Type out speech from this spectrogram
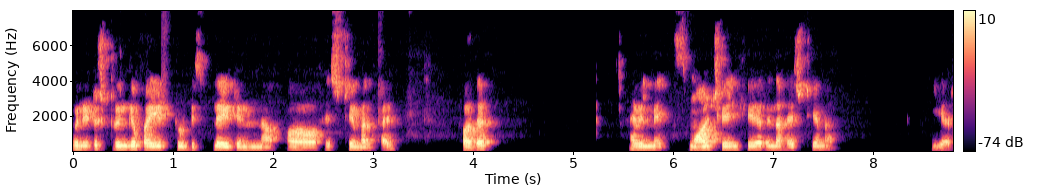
we need to stringify it to display it in uh, uh, html file. For that i will make small change here in the html here.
